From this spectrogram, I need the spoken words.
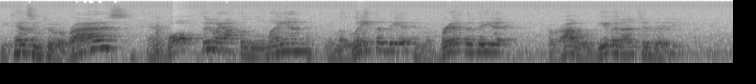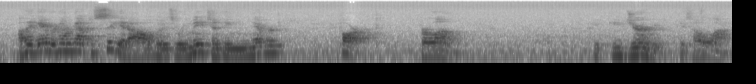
He tells him to arise and walk throughout the land in the length of it and the breadth of it, for I will give it unto thee. I think Abraham got to see it all, but as we mentioned, he never parked for long. He, he journeyed his whole life,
